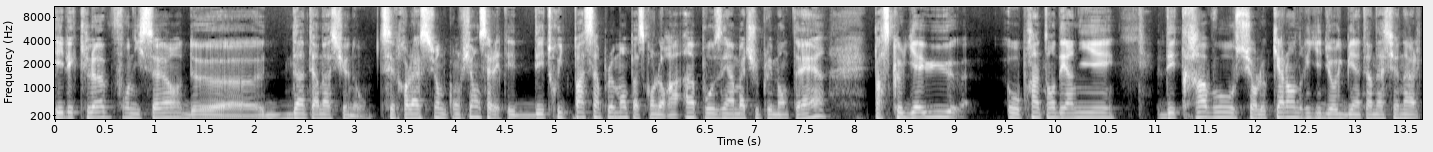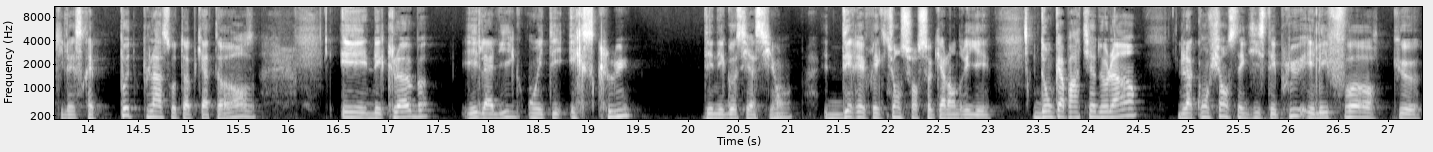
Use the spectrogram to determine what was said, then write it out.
et les clubs fournisseurs de euh, d'internationaux. Cette relation de confiance, elle a été détruite pas simplement parce qu'on leur a imposé un match supplémentaire, parce qu'il y a eu au printemps dernier des travaux sur le calendrier du rugby international qui laisseraient peu de place au top 14 et les clubs et la ligue ont été exclus des négociations, des réflexions sur ce calendrier. Donc à partir de là, la confiance n'existait plus et l'effort que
